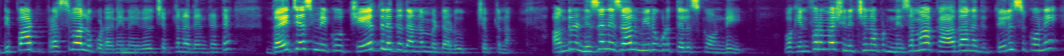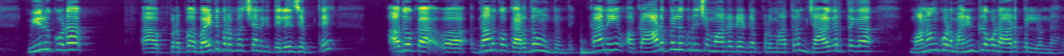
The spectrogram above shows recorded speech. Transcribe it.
డిపార్ట్ ప్రెస్ వాళ్ళు కూడా నేను ఈరోజు చెప్తున్నది ఏంటంటే దయచేసి మీకు చేతులైతే దండం పెట్టాడు చెప్తున్నా. అందులో నిజ నిజాలు మీరు కూడా తెలుసుకోండి. ఒక ఇన్ఫర్మేషన్ ఇచ్చినప్పుడు నిజమా కాదా అన్నది తెలుసుకొని మీరు కూడా ప్రప- బయట ప్రపంచానికి తెలియజెప్తే అదొక దానికి ఒక అర్థం ఉంటుంది. కానీ ఒక ఆడపిల్ల గురించి మాట్లాడేటప్పుడు మాత్రం జాగ్రత్తగా మనం కూడా మన ఇంట్లో కూడా ఆడపిల్లలు ఉన్నారు.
